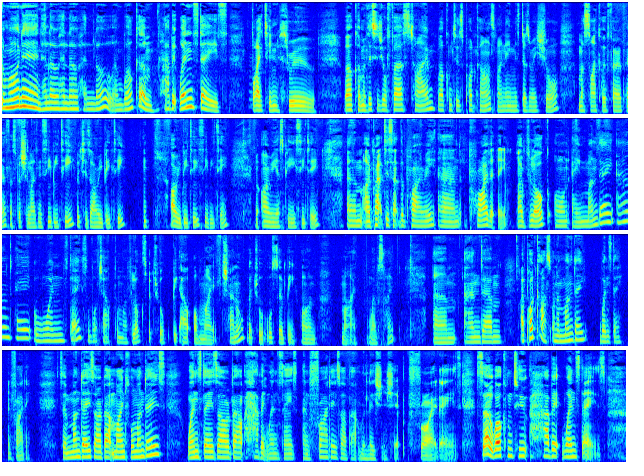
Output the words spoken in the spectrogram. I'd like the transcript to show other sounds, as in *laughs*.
Good morning. Hello, hello, hello, and welcome. Habit Wednesdays, fighting through. Welcome. If this is your first time, welcome to this podcast. My name is Desiree Shaw. I'm a psychotherapist. I specialize in CBT, which is REBT. *laughs* REBT, CBT, not RESPECT. Um, I practice at the Priory and privately. I vlog on a Monday and a Wednesday, so watch out for my vlogs, which will be out on my channel, which will also be on my website. Um, and um, I podcast on a Monday, Wednesday, and Friday. So Mondays are about Mindful Mondays. Wednesdays are about habit Wednesdays, and Fridays are about relationship Fridays. So, welcome to Habit Wednesdays.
